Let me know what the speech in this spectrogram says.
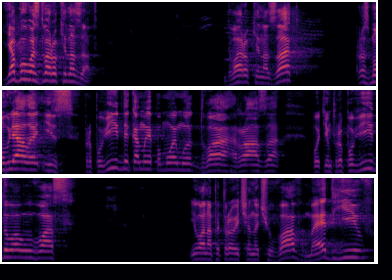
Я був у вас два роки назад. Два роки назад розмовляли із проповідниками, по-моєму, два рази. Потім проповідував у вас. Івана Петровича ночував, мед їв,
